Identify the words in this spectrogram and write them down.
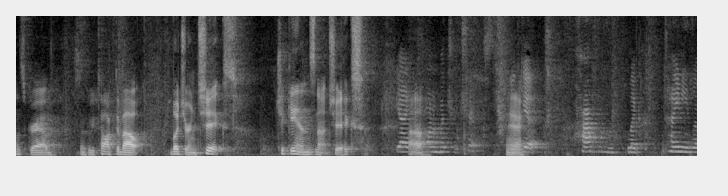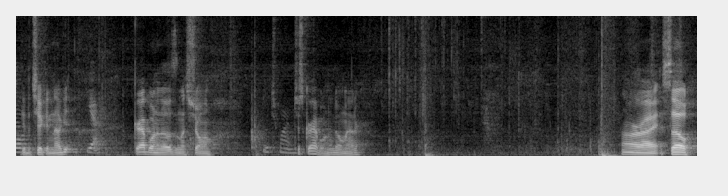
let's grab, since we talked about butchering chicks, chickens, not chicks. Yeah, you Uh, don't want to butcher chicks. yeah. Get half of like tiny little. Get a chicken nugget. yeah. Grab one of those and let's show them. Which one? Just grab one, it don't matter. All right, so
